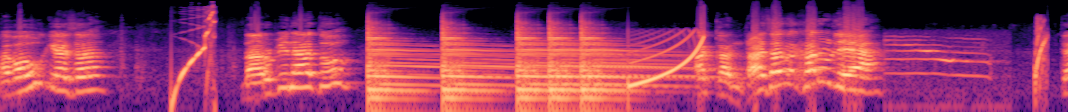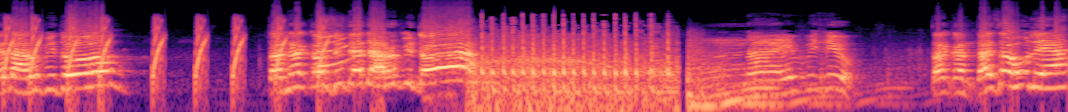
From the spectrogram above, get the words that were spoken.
આ બહુ કે છે? દારૂ પીને આવ્યો તું? આ કંઠા છે ખરું લ્યા તે દારૂ પીધો? તને કહું છું તે દારૂ પીધો? ના એ પીધ્યું તાર કંઠા છે હું લ્યા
